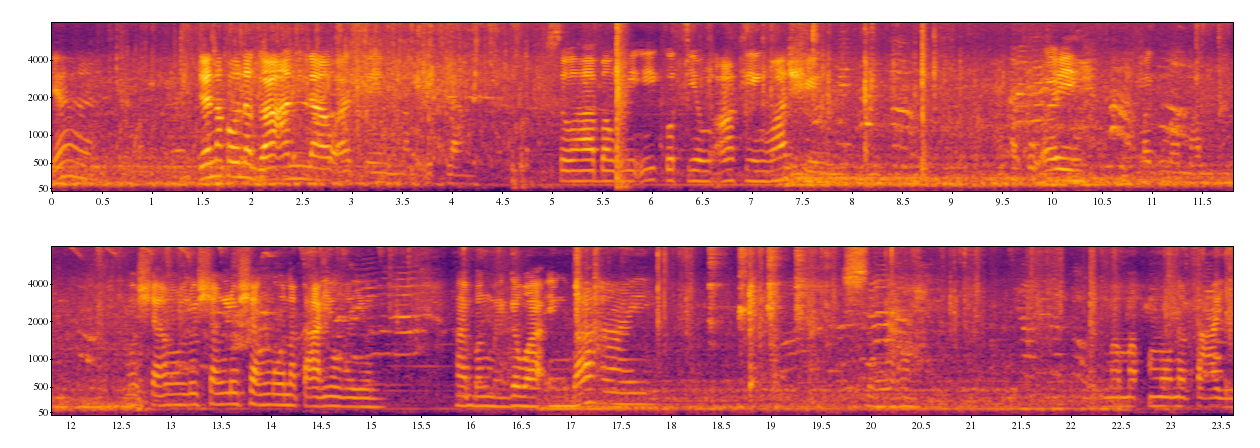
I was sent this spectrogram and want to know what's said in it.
Yan. Diyan ako nag-aanlaw as in, maliit lang. So, habang umiikot yung aking washing, ako ay magmamam. Lusyang, lusyang, lusyang muna tayo ngayon. Habang may gawaing bahay. So, magmamap muna tayo.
